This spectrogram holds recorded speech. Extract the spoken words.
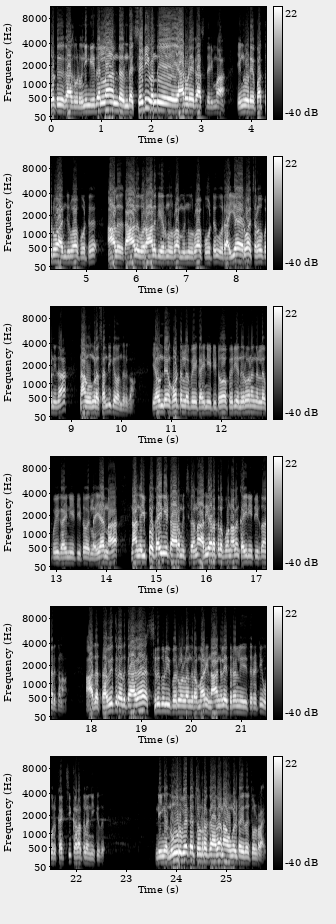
ஓட்டுக்கு காசு கொடுக்கும் நீங்க இதெல்லாம் இந்த இந்த செடி வந்து யாருடைய காசு தெரியுமா? எங்களுடைய பத்து ரூபா அஞ்சு ரூபா போட்டு ஆளு ஆளு ஒரு ஆளுக்கு இருநூறுவா முந்நூறுரூவா போட்டு ஒரு ஐயாயிரம் ரூபா செலவு பண்ணி தான் நாங்கள் உங்களை சந்திக்க வந்திருக்கோம். எவன்டையும் ஹோட்டலில் போய் கை நீட்டிட்டோ பெரிய நிறுவனங்களில் போய் கை நீட்டிட்டோ இல்லை. ஏன்னா நாங்கள் இப்போ கை நீட்ட ஆரம்பிச்சிட்டோன்னா அதிகாரத்தில் போனாலும் கை நீட்டிட்டு தான் இருக்கணும். அதை தவிர்க்கிறதுக்காக சிறுதுளி பெருவள்ளங்கிற மாதிரி நாங்களே திரள்நிதி திரட்டி ஒரு கட்சி களத்தில் நிற்குது நீங்கள் நூறு பேர்ட்ட சொல்கிறக்காக தான் நான் உங்கள்கிட்ட இதை சொல்கிறேன்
